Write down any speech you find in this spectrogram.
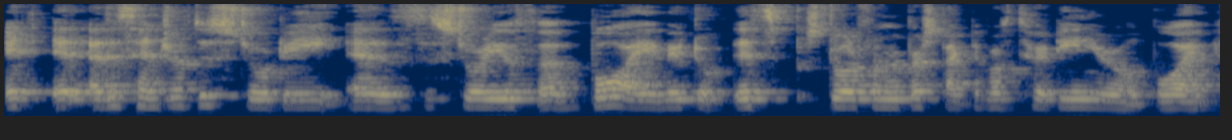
it, it, at the center of the story is the story of a boy. It's told from a perspective of 13 year old boy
